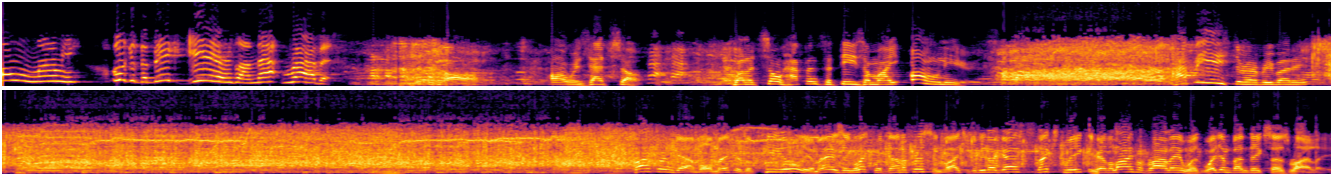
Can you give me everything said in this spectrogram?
Oh, Mommy, look at the big ears on that rabbit. Oh. Oh, is that so? Well, it so happens that these are my own ears. Happy Easter, everybody. Procter & Gamble, makers of Teel, the amazing liquid dentifrice, invite you to be their guests next week to hear the life of Riley with William Bendix as Riley.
